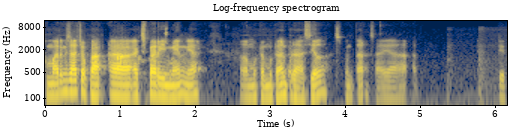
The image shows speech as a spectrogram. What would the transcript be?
kemarin saya coba uh, eksperimen ya. Uh, Mudah-mudahan berhasil. Sebentar saya edit.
